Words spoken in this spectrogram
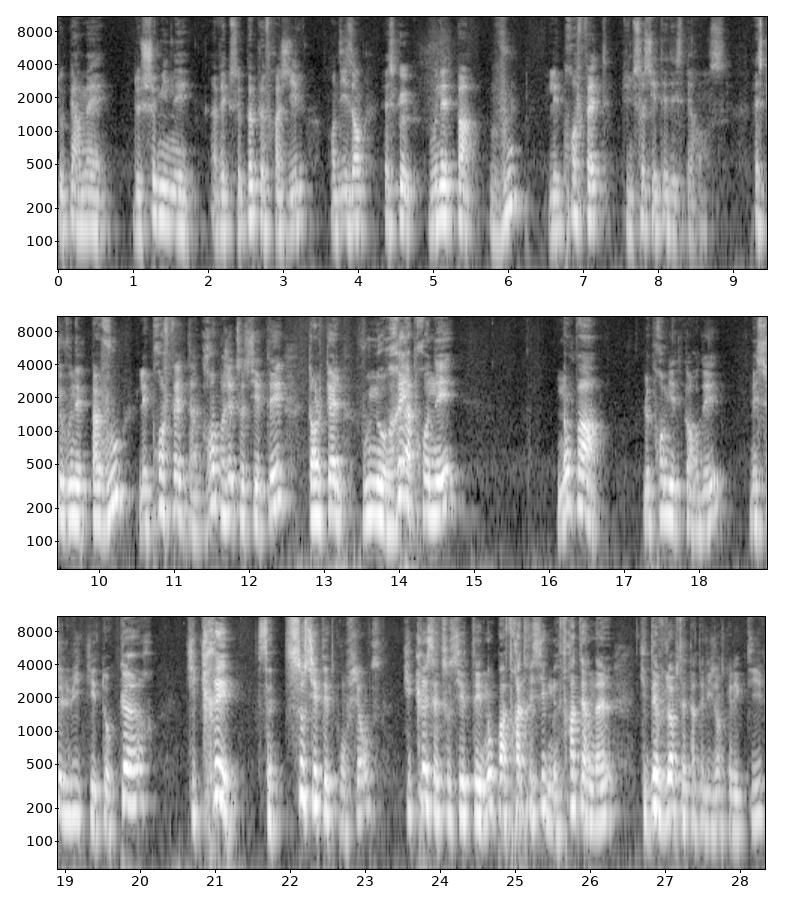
nous permet de cheminer avec ce peuple fragile en disant, est-ce que vous n'êtes pas, vous, les prophètes d'une société d'espérance? Est-ce que vous n'êtes pas, vous, les prophètes d'un grand projet de société dans lequel vous nous réapprenez non pas le premier de cordée, mais celui qui est au cœur, qui crée cette société de confiance, qui crée cette société non pas fratricide mais fraternelle, qui développe cette intelligence collective,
